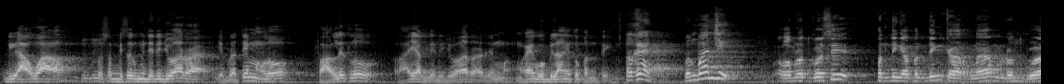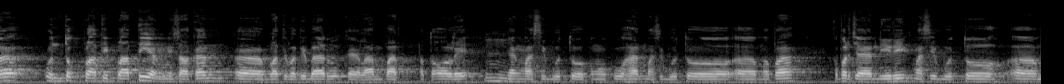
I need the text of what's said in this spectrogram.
di awal terus habis itu menjadi juara ya berarti emang lu valid lu layak jadi juara Jadi makanya gue bilang itu penting Oke, Bang Panji. Kalau menurut gue sih penting nggak penting karena menurut gue untuk pelatih-pelatih yang misalkan eh, pelatih-pelatih baru kayak Lampard atau Ole yang masih butuh pengukuhan, masih butuh em, apa kepercayaan diri, masih butuh em,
